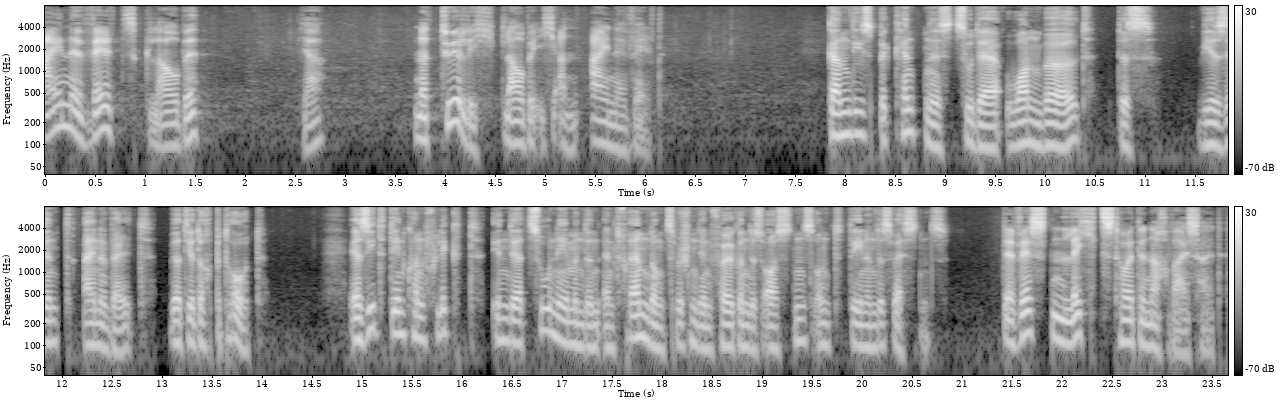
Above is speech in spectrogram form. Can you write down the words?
eine Welt glaube, ja, natürlich glaube ich an eine Welt. Gandhis Bekenntnis zu der One World, des Wir sind eine Welt, wird jedoch bedroht. Er sieht den Konflikt in der zunehmenden Entfremdung zwischen den Völkern des Ostens und denen des Westens. Der Westen lechzt heute nach Weisheit.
